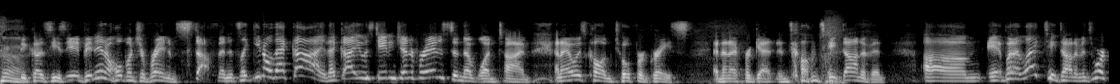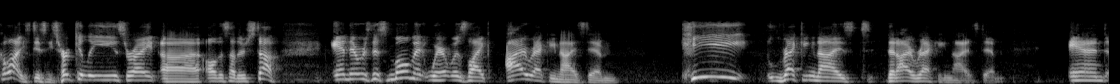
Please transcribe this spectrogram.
because he's been in a whole bunch of random stuff. And it's like, you know, that guy, that guy who was dating Jennifer Aniston that one time. And I always call him Topher Grace. And then I forget and call him Tate Donovan. Um, and- but I like Tate Donovan's work a lot. He's Disney's Hercules, right? Uh, all this other stuff. And there was this moment where it was like, I recognized him. He recognized that I recognized him and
